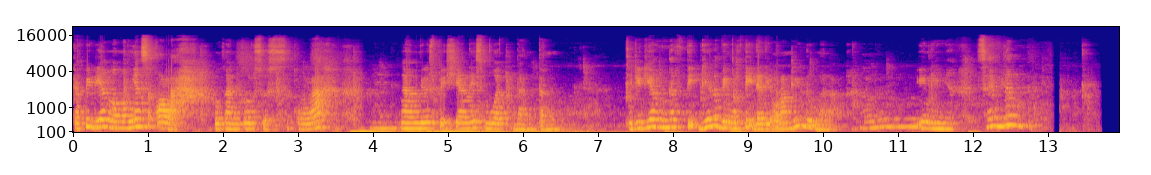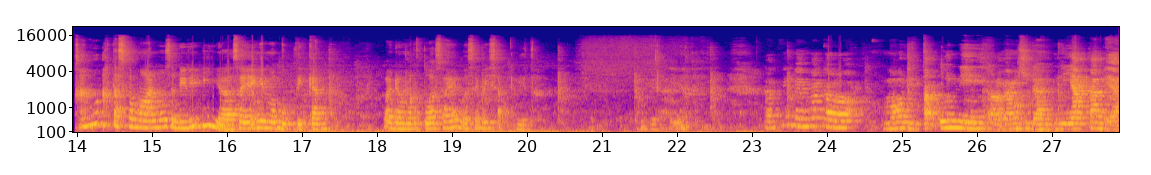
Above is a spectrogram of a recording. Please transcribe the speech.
Tapi dia ngomongnya sekolah, bukan kursus. Sekolah ngambil spesialis buat Banten. Jadi dia ngerti, dia lebih ngerti dari orang Hindu malah ininya. Saya bilang, kamu atas kemauanmu sendiri, iya. Saya ingin membuktikan pada mertua saya bahwa saya bisa gitu. Iya. Tapi memang kalau mau ditekuni, kalau memang sudah niatan ya,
